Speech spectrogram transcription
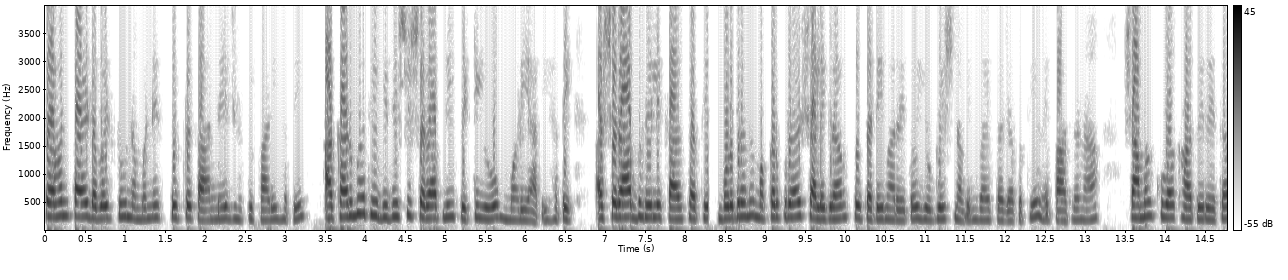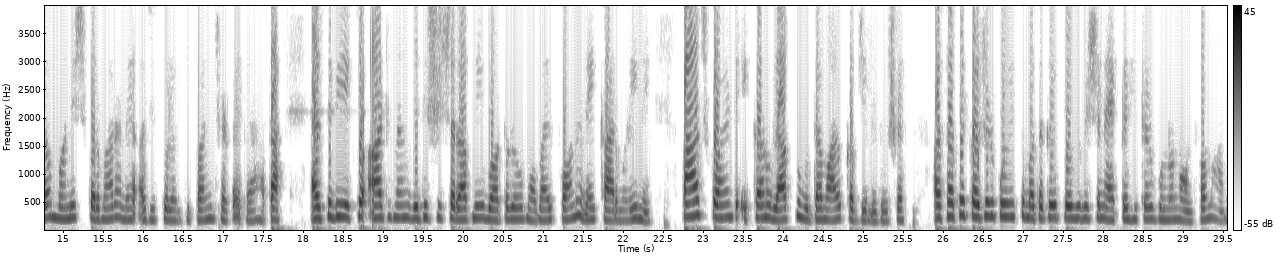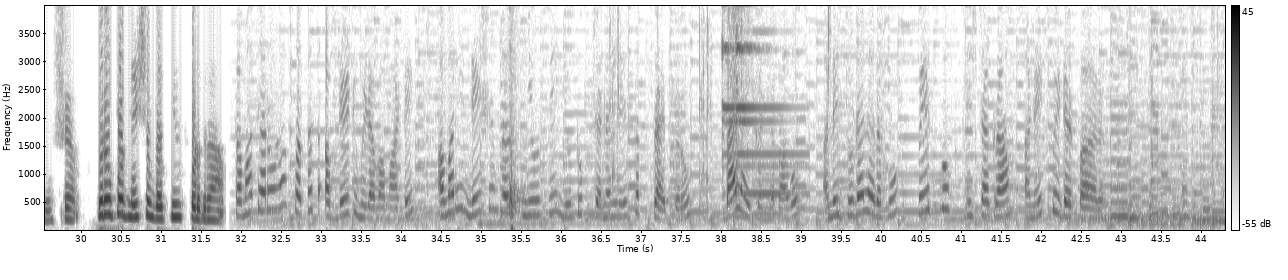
seven five double two નંબરની સ્વિફ્ટ કારને ઝડપી પાડી હતી. આ કારમાંથી વિદેશી શરાબની પેટીઓ મળી આવી હતી. આ શરાબ ભરેલી કાર સાથે વડોદરાના મકરપુરા શાલિગ્રામ સોસાયટીમાં રહેતો યોગેશ નવીનભાઈ પ્રજાપતિ અને પાદરાના શામળકુવા ખાતે રહેતા મનીષ પરમાર અને અજીત સોલંકી પણ ઝડપાઈ ગયા હતા. એલસીબી એકસો આઠ નંગ વિદેશી શરાબની બોટલો, મોબાઈલ ફોન અને કાર મળીને પાંચ પોઈન્ટ એકાણું લાખનું મુદ્દામાલ કબજે લીધું છે. આ સાથે કરજણ પોલીસ મથકે પ્રોહિબિશન એક્ટ હેઠળ ગુનો નોંધવામાં આવ્યો છે. Report Nation Plus News Vadodara. સમાચારોના સતત અપડેટ મેળવવા માટે અમારી નેશન પ્લસ ન્યૂઝની યુટ્યુબ ચેનલને સબસ્ક્રાઇબ કરો, બેલ આઇકન દબાવો અને જોડાયેલા રહો ફેસબુક ઇન્સ્ટાગ્રામ અને ટ્વિટર પર. Thank you.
